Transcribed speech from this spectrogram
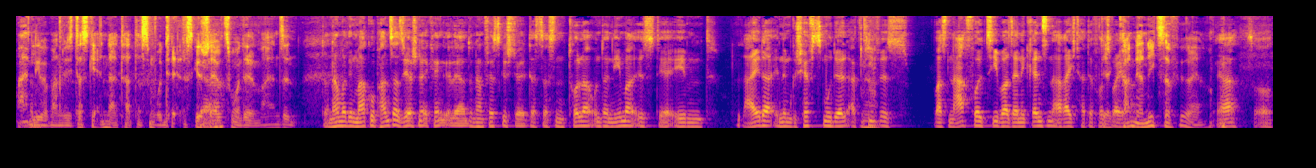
Mein lieber Mann, wie sich das geändert hat, das Modell, das Geschäftsmodell, ja. Wahnsinn. Dann haben wir den Marco Panzer sehr schnell kennengelernt und haben festgestellt, dass das ein toller Unternehmer ist, der eben leider in einem Geschäftsmodell aktiv ja. ist, was nachvollziehbar seine Grenzen erreicht hatte vor der zwei Jahren. kann ja nichts dafür, ja. Ja, so.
